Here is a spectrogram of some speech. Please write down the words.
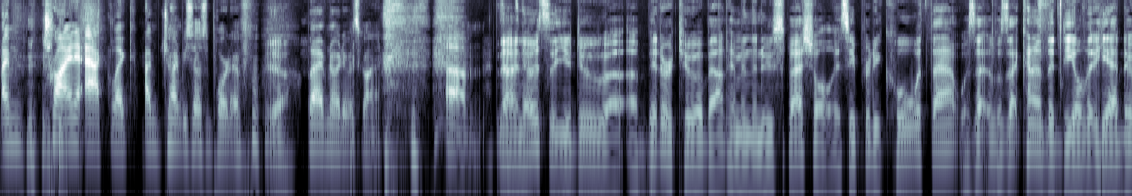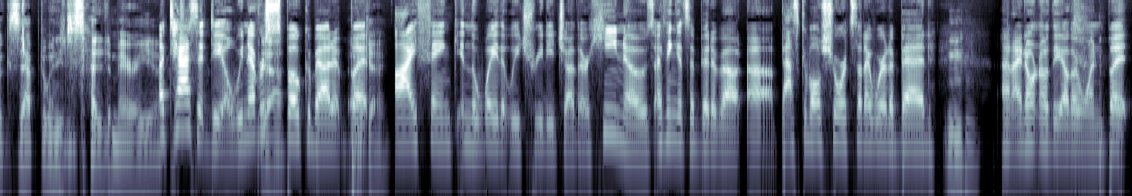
I'm trying to act like I'm trying to be so supportive, Yeah. but I have no idea what's going on. Um, Now I noticed that you do a, a bit or two about him in the new special. Is he pretty cool with that? Was that was that kind of the deal that he had to accept when he decided to marry you? a tacit deal. We never Yeah. spoke about it, but Okay. I think in the way that we treat each other, he knows. I think it's a bit about uh, basketball shorts that I wear to bed, hmm and I don't know the other one, but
